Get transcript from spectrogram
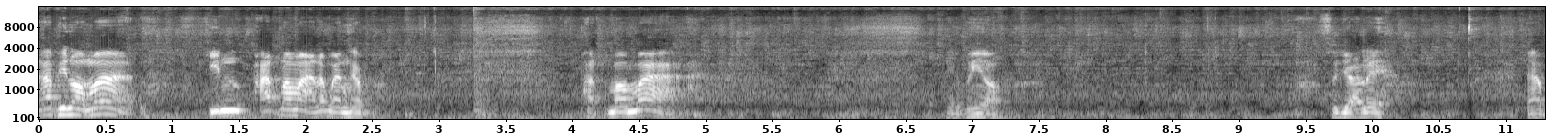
าครับพี่น้องมากินผัดมาม่าแล้วกันครับ ผัดมาม่าเนี่ยพี่น้องสุดยอดเลยนะครับ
